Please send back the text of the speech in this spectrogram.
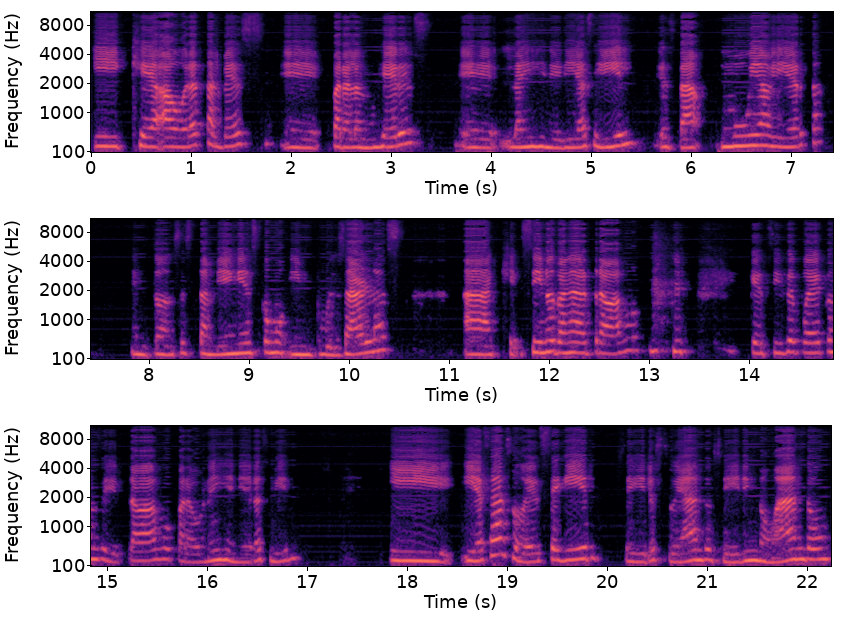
y que ahora tal vez eh, para las mujeres eh, la ingeniería civil está muy abierta, entonces también es como impulsarlas a que sí nos van a dar trabajo, que sí se puede conseguir trabajo para una ingeniera civil. Y, y es eso, es seguir, seguir estudiando, seguir innovando,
